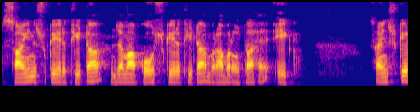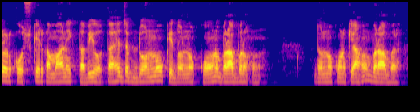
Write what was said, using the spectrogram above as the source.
साइन स्क्वेयर थीटा जमा कोस स्क्वेयर थीटा बराबर होता है एक। साइन स्क्वेयर और कोस स्क्वेयर का मान एक तभी होता है जब दोनों के दोनों कोण बराबर हों। दोनों कोण क्या हों? बराबर।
